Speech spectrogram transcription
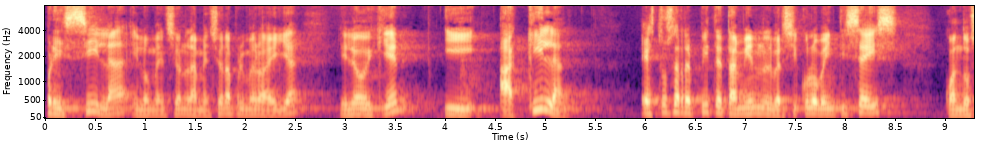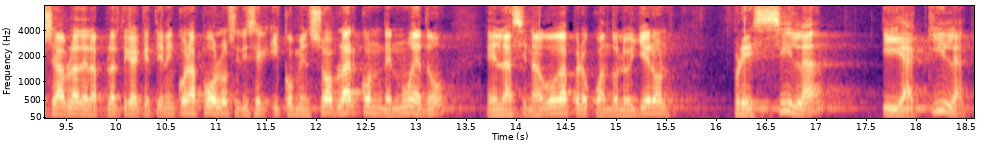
Priscila, y lo menciona, la menciona primero a ella, y luego ¿y quién? Y Aquila. Esto se repite también en el versículo 26, cuando se habla de la plática que tienen con Apolos, y dice, y comenzó a hablar con denuedo en la sinagoga, pero cuando le oyeron Priscila y Aquila,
